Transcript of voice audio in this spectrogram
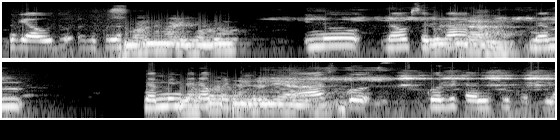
ನಮ್ಗೆ ಯಾವುದು ಅನುಕೂಲ? ಸ್ಮರಣೆ ಮಾಡಿಕೊಂಡು ಇನ್ನು ನಾವು ಸ್ವಲ್ಪ ನಮ್ ನಮ್ಮಿಂದ ನಾವು ಕಟ್ಟಿದ್ವಿ ಗೌರ್ಮೆಂಟ್ ಅನುಕೂಲ ಕೊಟ್ಟಿಲ್ಲ.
